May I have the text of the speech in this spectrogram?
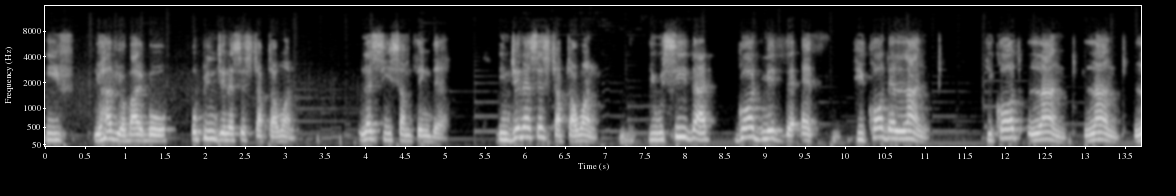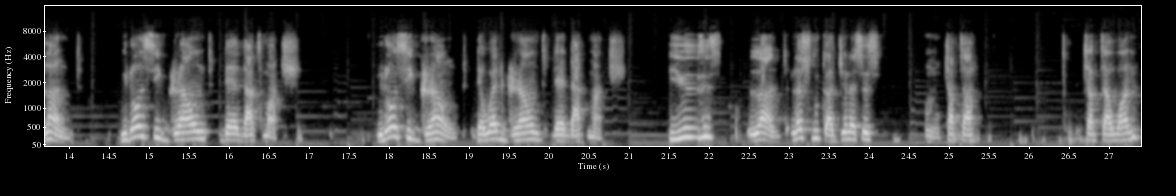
if you have your Bible, open Genesis chapter 1. Let's see something there. In Genesis chapter 1, you will see that God made the earth. He called the land. He called land, land, land. We don't see ground there that much. We don't see ground, the word ground there that much. He uses land. Let's look at Genesis um, chapter chapter 1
